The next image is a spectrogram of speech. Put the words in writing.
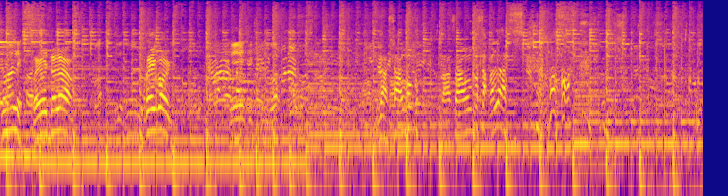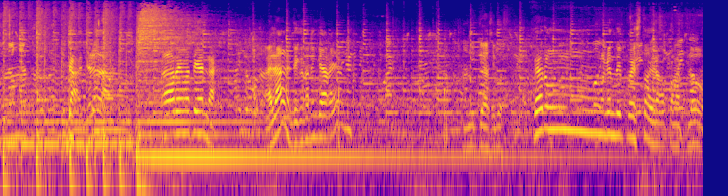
sumali. Record na lang. Record. May 60 di ba? Nasama pa. Nasama pa sa kalas. Dito na naman yata. Diyan, diyan na lang. Narimatihan na. Ala, hindi ko na rin kakayan. Ano kaya si boss? Pero maganda yung pwesto, eh, nakapangatlo.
